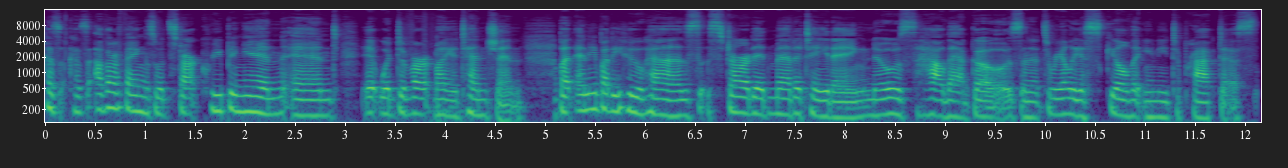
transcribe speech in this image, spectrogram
because, because other things would start creeping in and it would divert my attention. But anybody who has started meditating knows how that goes. And it's really a skill that you need to practice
